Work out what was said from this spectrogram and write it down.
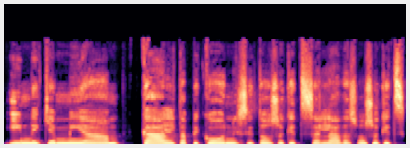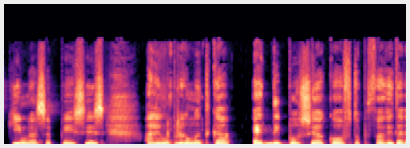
Είναι και μία κάλτα απεικόνηση τόσο και της Ελλάδας όσο και της Κίνας επίσης, αλλά είναι πραγματικά εντυπωσιακό αυτό που θα δείτε.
